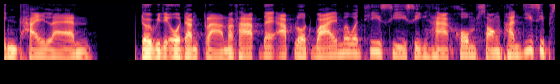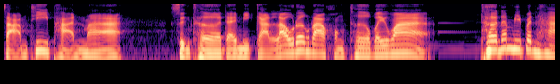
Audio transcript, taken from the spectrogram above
in Thailand โดยวิดีโอดังกล่าวนะครับ ได้อัปโหลดไว้เมื่อวันที่ 4 สิงหาคม 2023 ที่ผ่านมา ซึ่งเธอได้มีการเล่าเรื่องราวของเธอไว้ว่า เธอนั้นมีปัญหา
